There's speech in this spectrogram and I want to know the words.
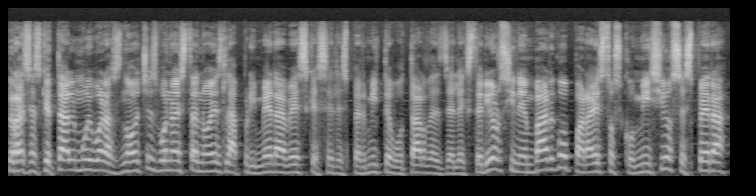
Gracias, ¿qué tal? Muy buenas noches. Bueno, esta no es la primera vez que se les permite votar desde el exterior. Sin embargo, para estos comicios se espera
